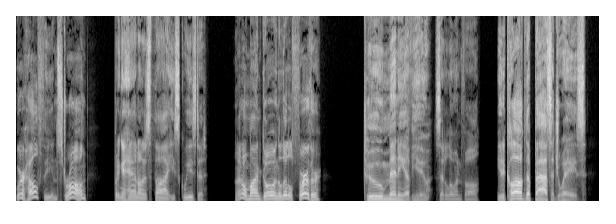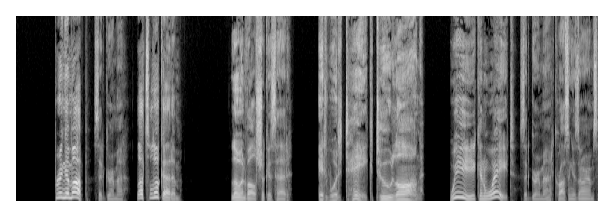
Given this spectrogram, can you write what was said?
We're healthy and strong. Putting a hand on his thigh, he squeezed it. I don't mind going a little further. Too many of you, said Lowenval. You'd clog the passageways. Bring him up, said Gurmat. Let's look at him. Lowenval shook his head. It would take too long. We can wait, said Gurmat, crossing his arms.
